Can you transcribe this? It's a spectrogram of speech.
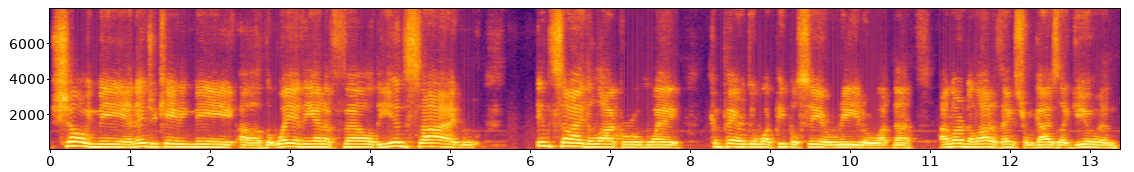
showing me and educating me uh, the way of the NFL, the inside, inside the locker room way compared to what people see or read or whatnot. I learned a lot of things from guys like you and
